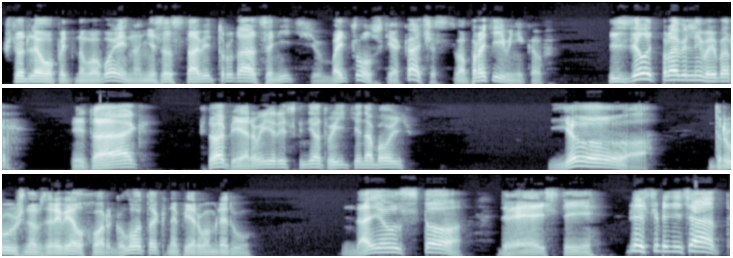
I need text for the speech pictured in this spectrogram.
что для опытного воина не составит труда оценить бойцовские качества противников и сделать правильный выбор. Итак, кто первый рискнет выйти на бой? «Я!» — дружно взревел хор глоток на первом ряду. «Даю сто, двести, двести пятьдесят,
